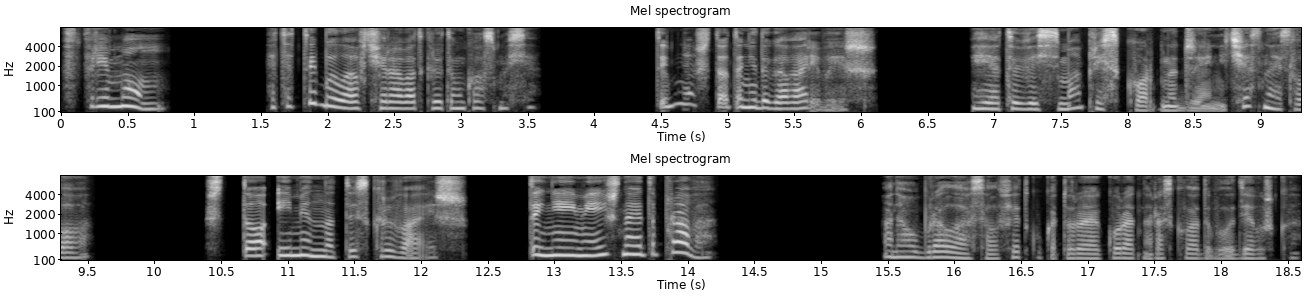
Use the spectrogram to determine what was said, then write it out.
«В прямом. Это ты была вчера в открытом космосе? Ты мне что-то не договариваешь. И это весьма прискорбно, Дженни, честное слово. Что именно ты скрываешь? Ты не имеешь на это права. Она убрала салфетку, которую аккуратно раскладывала девушка.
